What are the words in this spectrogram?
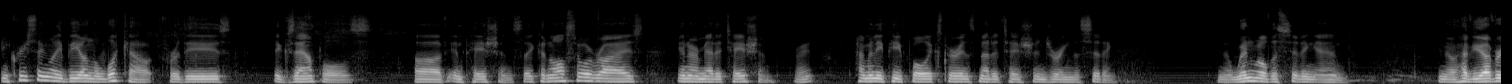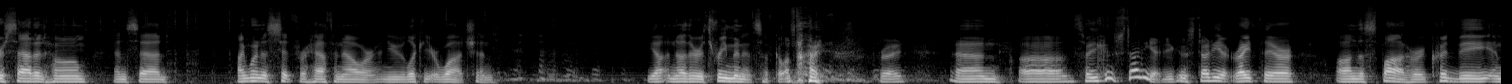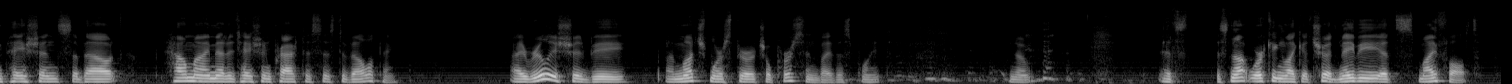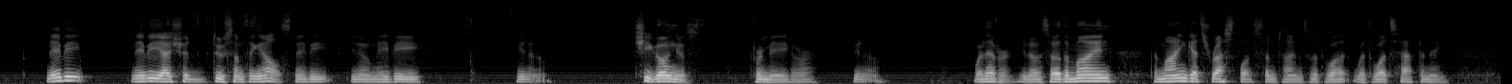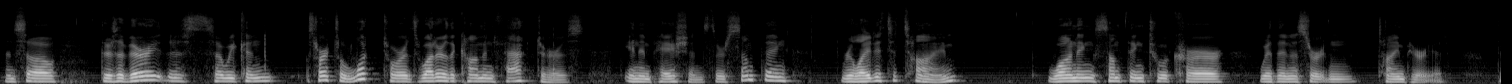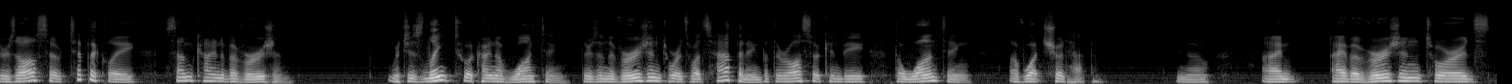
increasingly be on the lookout for these examples of impatience. They can also arise in our meditation, right? How many people experience meditation during the sitting? You know, when will the sitting end? You know, have you ever sat at home and said, I'm going to sit for half an hour, and you look at your watch and yeah, another three minutes have gone by, right? And uh, so you can study it. You can study it right there on the spot, or it could be impatience about how my meditation practice is developing. I really should be a much more spiritual person by this point. You know, it's, it's not working like it should. Maybe it's my fault. Maybe, maybe I should do something else. Maybe, you know, maybe, you know, qigong is for me, or you know, whatever. You know, so the mind, the mind gets restless sometimes with what with what's happening, and so there's a very there's so we can start to look towards what are the common factors in impatience. There's something related to time, wanting something to occur within a certain time period. There's also typically some kind of aversion, which is linked to a kind of wanting. There's an aversion towards what's happening, but there also can be the wanting of what should happen. You know, I'm, I have aversion towards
